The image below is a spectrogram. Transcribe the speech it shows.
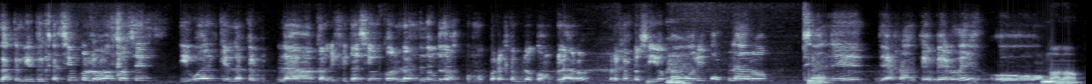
La calificación con los bancos es igual que la, la calificación con las deudas, como por ejemplo con Claro. Por ejemplo, si yo pago ahorita Claro, Sí. ¿sale de arranque verde o...? No, no.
